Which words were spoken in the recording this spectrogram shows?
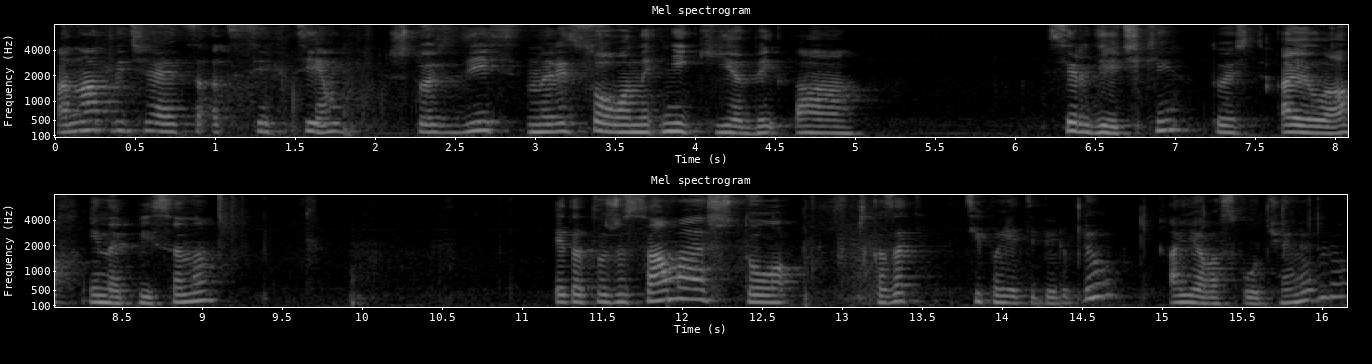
Она отличается от всех тем, что здесь нарисованы не кеды, а сердечки, то есть I love и написано. Это то же самое, что сказать типа я тебя люблю, а я вас очень люблю,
